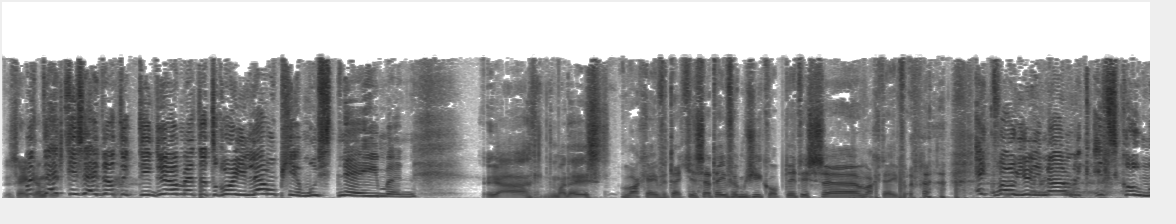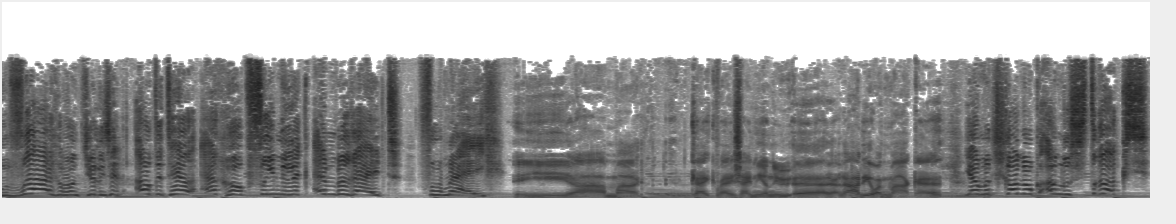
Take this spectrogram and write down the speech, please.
Zeker maar Tatje zei dat ik die deur met het rode lampje moest nemen. Ja, maar dat is... Wacht even, Tatje, zet even muziek op. Dit is, eh, wacht even. Ik wou jullie namelijk iets komen vragen, want jullie zijn altijd heel erg hulpvriendelijk en bereid voor mij. Ja, maar kijk, wij zijn hier nu eh, radio aan het maken, hè? Ja, maar het kan ook anders straks.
